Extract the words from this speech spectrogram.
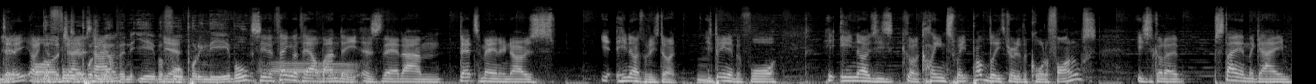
Did he? Yeah. Oh, Oh, did Before James putting Harden? up in, yeah, before Yeah. putting the air ball. See, the thing with Al Bundy is that um, that's a man who knows he knows what he's doing. Hmm. He's been here before. He, he knows he's got a clean sweep, probably through to the quarterfinals. He's just got to stay in the game,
